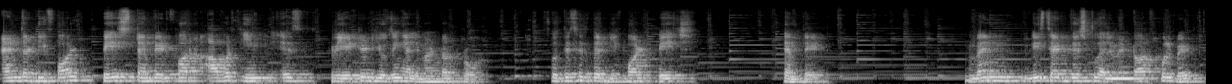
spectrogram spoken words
and the default page template for our theme is created using Elementor Pro. So this is the default page template. When we set this to Elementor full width,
